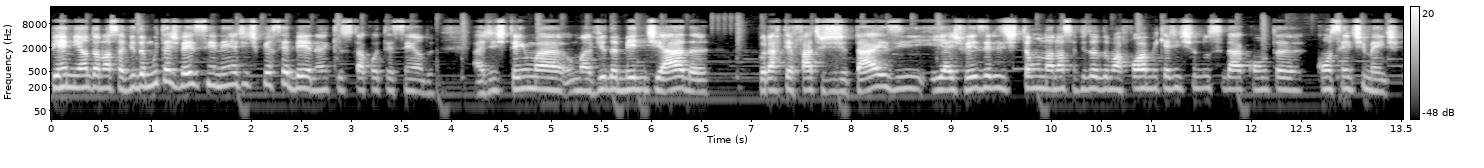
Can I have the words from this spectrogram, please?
permeando a nossa vida, muitas vezes sem nem a gente perceber né, que isso está acontecendo. A gente tem uma, uma vida mediada por artefatos digitais e, e às vezes eles estão na nossa vida de uma forma que a gente não se dá conta conscientemente.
